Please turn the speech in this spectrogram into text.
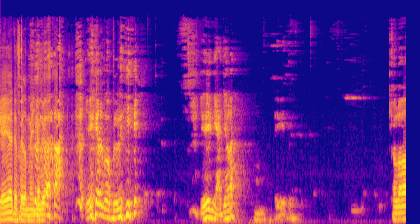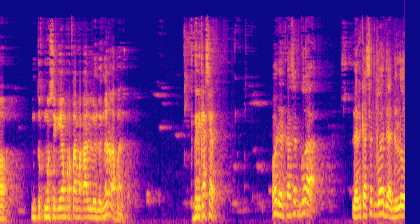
Iya, iya ada filmnya juga. ya akhirnya gue beli. Jadi ini aja lah. Kayak gitu. Kalau untuk musik yang pertama kali lo denger apa dari kaset Oh dari kaset gua dari kaset gua ada dulu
